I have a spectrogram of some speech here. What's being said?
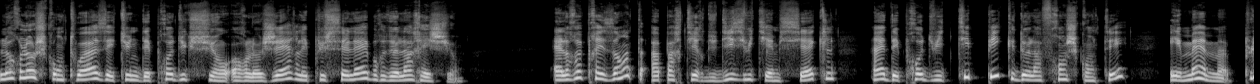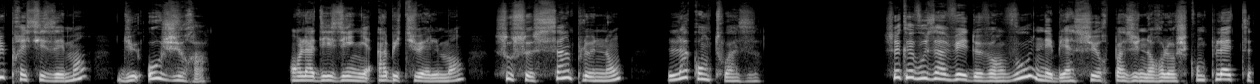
L'horloge comtoise est une des productions horlogères les plus célèbres de la région. Elle représente, à partir du XVIIIe siècle, un des produits typiques de la Franche-Comté et même, plus précisément, du Haut-Jura. On la désigne habituellement sous ce simple nom, la comtoise. Ce que vous avez devant vous n'est bien sûr pas une horloge complète,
